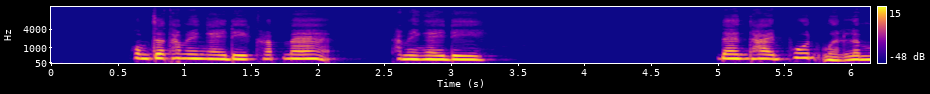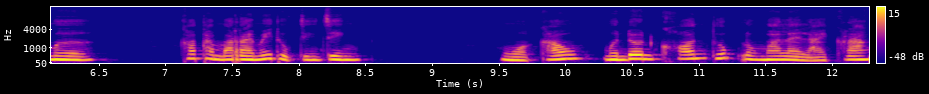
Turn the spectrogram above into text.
ๆ ผมจะทำยังไงดีครับแม่ ทำยังไงดี แดนไทยพูดเหมือนละเมอ เขาทำอะไรไม่ถูกจริง ๆ หัวเขาเหมือนโดนค้อนทุบลงมาหลาย ๆ ครั้ง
